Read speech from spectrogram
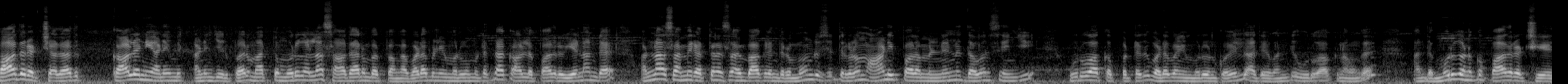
பாதரட்சி அதாவது காலனி அணி அணிஞ்சிருப்பார். மற்ற முருகன்லாம் சாதாரண பார்ப்பாங்க. வடபழனி முருகன் மட்டும்தான் காலில் பாதரவு ஏன்னா அந்த அண்ணாசாமி ரத்தனசாமி பாக்கிலேந்திர மூன்று சித்திரங்களும் ஆணிப்பாதம் நின்று தவம் செஞ்சு உருவாக்கப்பட்டது வடபழனி முருகன் கோயில். அதை வந்து உருவாக்குனவங்க அந்த முருகனுக்கும் பாதரட்சியை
